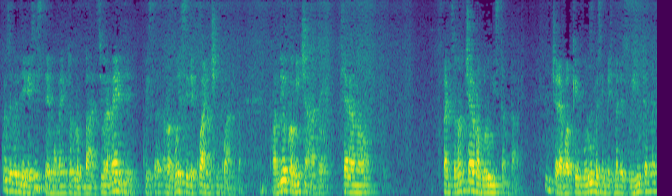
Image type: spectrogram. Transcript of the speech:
Questo per dire che esiste un momento globale, sicuramente questa, allora voi siete qua in 50, quando io ho cominciato c'erano, penso non c'erano volumi stampati, c'era qualche volume semplicemente su internet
